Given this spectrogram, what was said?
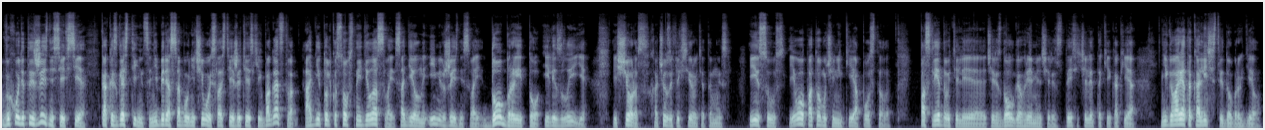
Выходят из жизни сей все – как из гостиницы, не беря с собой ничего из сластей житейских богатства, а одни только собственные дела свои, соделанные ими в жизни своей, добрые то или злые. Еще раз хочу зафиксировать эту мысль. Иисус, его потом ученики, апостолы, последователи через долгое время, через тысячи лет, такие как я, не говорят о количестве добрых дел,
